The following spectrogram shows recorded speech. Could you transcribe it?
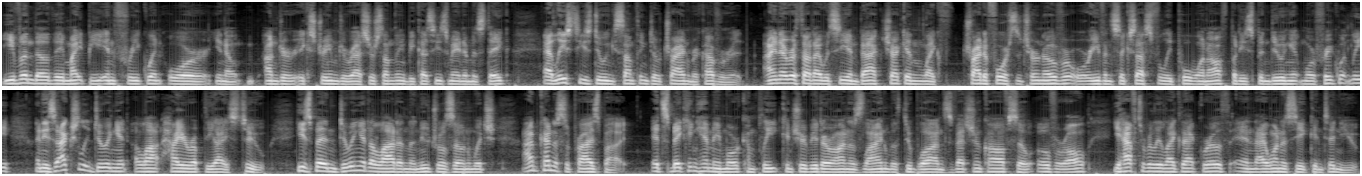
even though they might be infrequent or, you know, under extreme duress or something because he's made a mistake. At least he's doing something to try and recover it. I never thought I would see him back check and, like, try to force a turnover or even successfully pull one off, but he's been doing it more frequently, and he's actually doing it a lot higher up the ice, too. He's been doing it a lot in the neutral zone, which I'm kind of surprised by. It's making him a more complete contributor on his line with Dubois and Svechnikov, so overall, you have to really like that growth, and I want to see it continue.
